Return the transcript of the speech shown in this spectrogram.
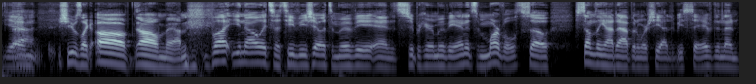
Yeah. And she was like, oh, oh man. But you know, it's a TV show, it's a movie, and it's a superhero movie, and it's Marvel. So something had to happen where she had to be saved, and then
